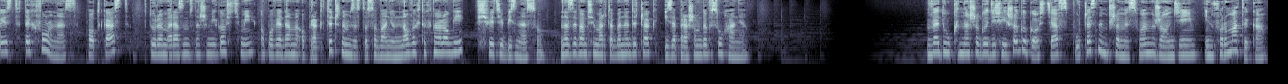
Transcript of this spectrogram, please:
jest Techfulness, podcast, w którym razem z naszymi gośćmi opowiadamy o praktycznym zastosowaniu nowych technologii w świecie biznesu. Nazywam się Marta Benedyczak i zapraszam do wysłuchania. Według naszego dzisiejszego gościa współczesnym przemysłem rządzi informatyka.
